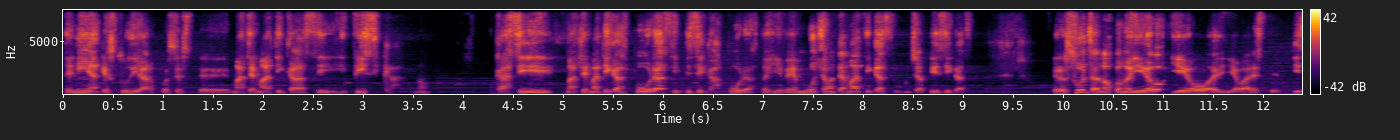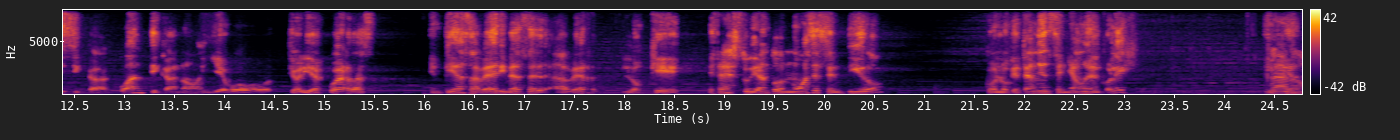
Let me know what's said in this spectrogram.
tenía que estudiar pues este, matemáticas y física, ¿no? Casi matemáticas puras y físicas puras. Entonces, llevé muchas matemáticas y muchas físicas. Y resulta, ¿no? Cuando llevo, llevo a llevar este, física cuántica, ¿no? Y llevo teoría de cuerdas, empiezas a ver y empiezas a ver lo que estás estudiando no hace sentido con lo que te han enseñado en el colegio. Claro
